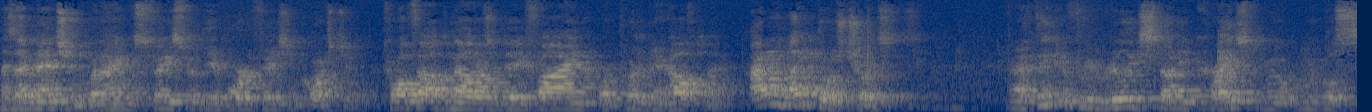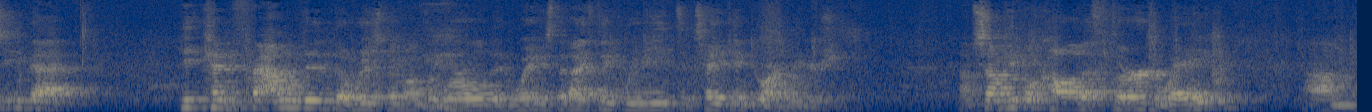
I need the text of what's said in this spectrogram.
as I mentioned, when I was faced with the abortifacient question, $12,000 a day fine or put in a health plan. I don't like those choices. And I think if we really study Christ, we will, we will see that he confounded the wisdom of the world in ways that I think we need to take into our leadership. Um, some people call it a third way. Um,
